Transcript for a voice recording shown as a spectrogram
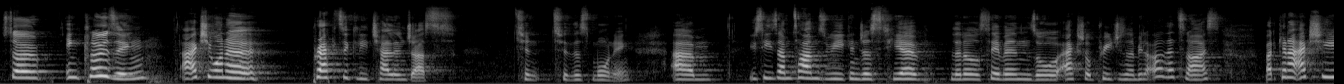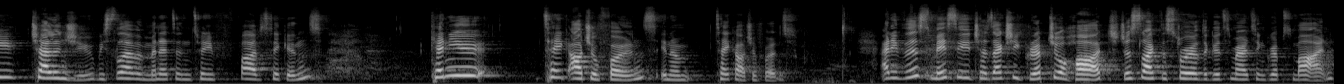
So, in closing, I actually want to practically challenge us to, to this morning. Um, you see, sometimes we can just hear little sevens or actual preachers and be like, oh, that's nice. But can I actually challenge you? We still have a minute and 25 seconds. Can you take out your phones? In a, take out your phones. And if this message has actually gripped your heart, just like the story of the Good Samaritan grips mine,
